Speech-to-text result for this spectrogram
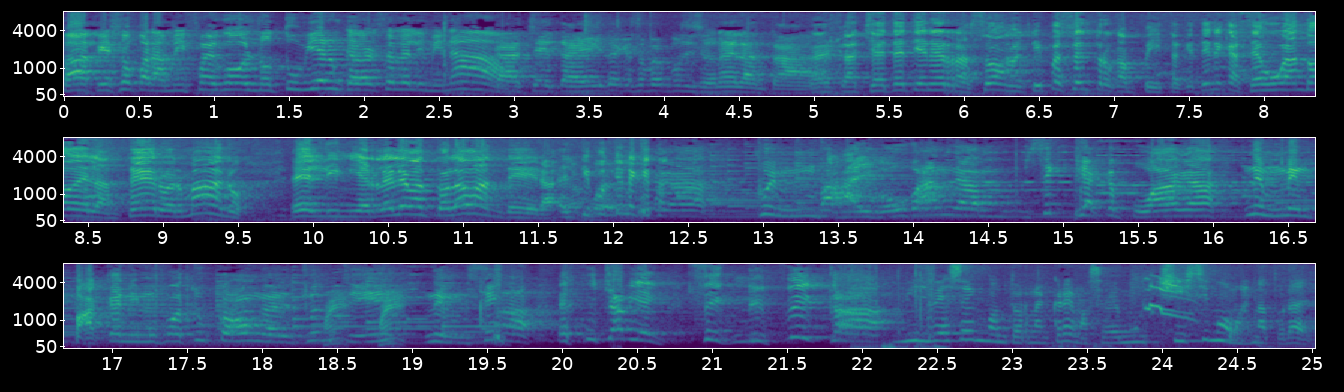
Papi, eso para mí fue gol. No tuvieron que habérselo eliminado. Cachetadita que se fue en posición adelantada. El cachete tiene razón, el tipo es centrocampista. ¿Qué tiene que hacer jugando delantero, hermano? El Linier le levantó la bandera. El ah, tipo tiene que pagar. Escucha bien, significa. Mil veces en contorno en crema, se ve muchísimo más natural.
